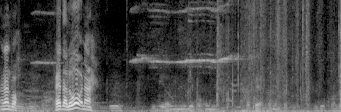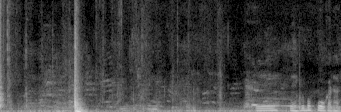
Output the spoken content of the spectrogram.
อันนั้นบ่แพ้ตาโลนะเออนี่เรามีนี่ขององค์กระแปงเขายังเกิดเออนี่คือบ่โกกันหั่น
